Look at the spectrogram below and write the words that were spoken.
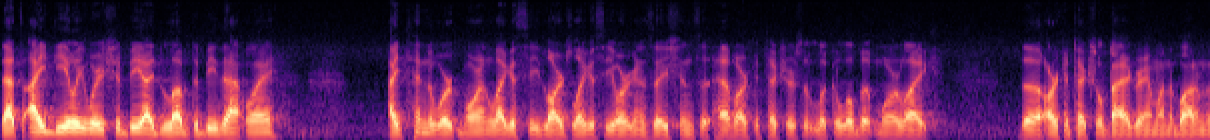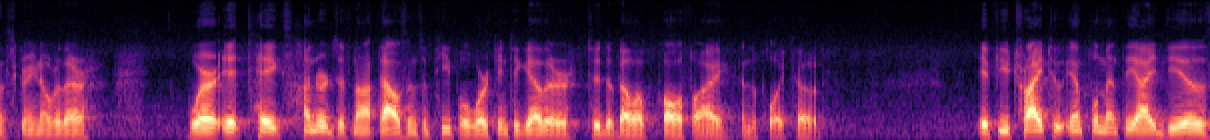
That's ideally where you should be. I'd love to be that way. I tend to work more in legacy, large legacy organizations that have architectures that look a little bit more like the architectural diagram on the bottom of the screen over there, where it takes hundreds, if not thousands of people working together to develop, qualify, and deploy code. If you try to implement the ideas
